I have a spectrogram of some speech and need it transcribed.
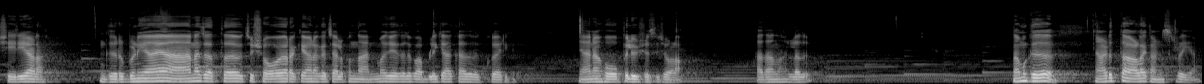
ശരിയാടാ. ഗർഭിണിയായ ആന ചത്ത വെച്ച് ഷോ ഇറക്കിയവനൊക്കെ ചിലപ്പോൾ നന്മ ചെയ്തതിൽ പബ്ലിക്കാക്കാതെ വെക്കുമായിരിക്കും ഞാൻ ആ ഹോപ്പിൽ വിശ്വസിച്ചോളാം. അതാ നല്ലത്. നമുക്ക് അടുത്ത ആളെ കൺസിഡർ ചെയ്യാം.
